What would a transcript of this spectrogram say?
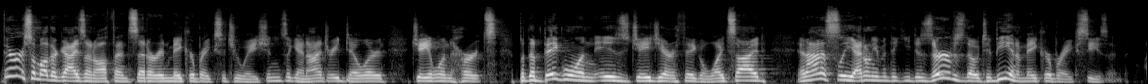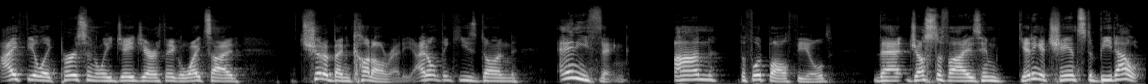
there are some other guys on offense that are in make or break situations. Again, Andre Dillard, Jalen Hurts. But the big one is JJ Arcega Whiteside. And honestly, I don't even think he deserves, though, to be in a make or break season. I feel like personally, JJ Arcega Whiteside should have been cut already. I don't think he's done anything on the football field that justifies him getting a chance to beat out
